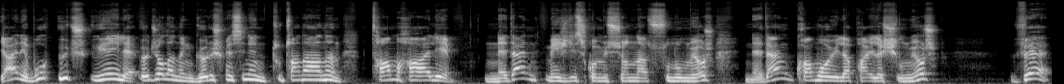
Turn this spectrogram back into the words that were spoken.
Yani bu 3 üyeyle Öcalan'ın görüşmesinin tutanağının tam hali neden Meclis Komisyonu'na sunulmuyor? Neden kamuoyuyla paylaşılmıyor? Ve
